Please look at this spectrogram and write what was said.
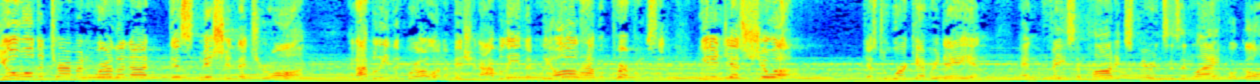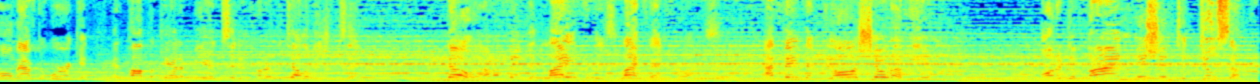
You will determine whether or not this mission that you're on, and I believe that we're all on a mission. I believe that we all have a purpose, and we didn't just show up just to work every day and and face some hard experiences in life or go home after work and, and pop a can of beer and sit in front of the television set. No, I don't think that life is like that for us. I think that we all showed up here on a divine mission to do something.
